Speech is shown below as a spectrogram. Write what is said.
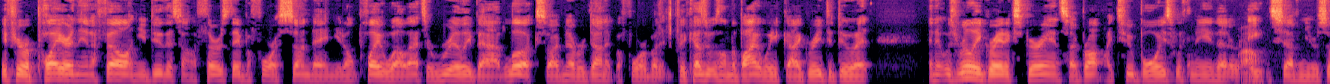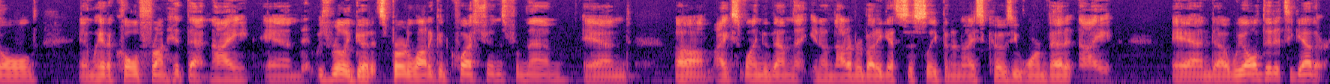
if you're a player in the NFL and you do this on a Thursday before a Sunday and you don't play well, that's a really bad look. So I've never done it before, but it, because it was on the bye week, I agreed to do it, and it was really a great experience. I brought my two boys with me that are Wow. eight and seven years old. And we had a cold front hit that night, and it was really good. It spurred a lot of good questions from them, and um, I explained to them that you know not everybody gets to sleep in a nice, cozy, warm bed at night, and uh, we all did it together.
